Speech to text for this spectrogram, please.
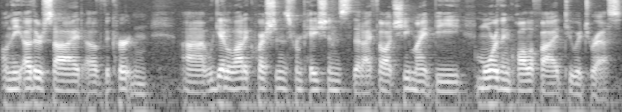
on the other side of the curtain. Uh, we get a lot of questions from patients that I thought she might be more than qualified to address.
